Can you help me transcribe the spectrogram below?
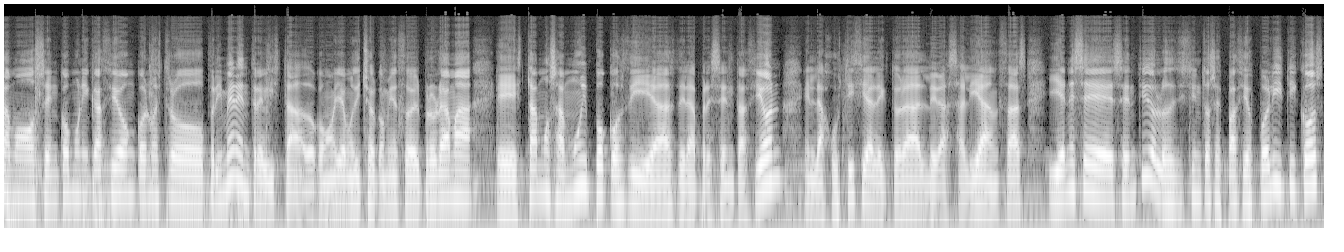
estamos en comunicación con nuestro primer entrevistado. Como habíamos dicho al comienzo del programa, eh, estamos a muy pocos días de la presentación en la justicia electoral de las alianzas y en ese sentido los distintos espacios políticos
